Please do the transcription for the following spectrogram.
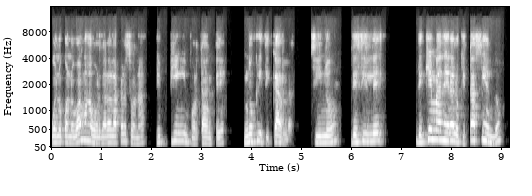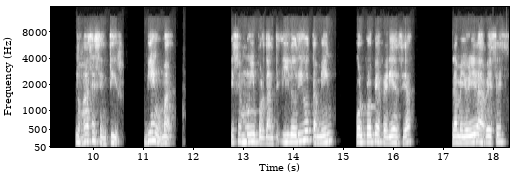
Bueno, cuando vamos a abordar a la persona, es bien importante no criticarla, sino decirle de qué manera lo que está haciendo nos hace sentir, bien o mal. Eso es muy importante. Y lo digo también por propia experiencia. La mayoría de las veces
